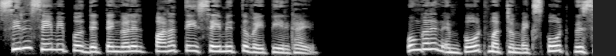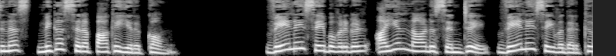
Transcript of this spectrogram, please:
சிறு சேமிப்பு திட்டங்களில் பணத்தை சேமித்து வைப்பீர்கள். உங்களின் இம்போர்ட் மற்றும் எக்ஸ்போர்ட் பிசினஸ் மிக சிறப்பாக இருக்கும். வேலை செய்பவர்கள் அயல் நாடு சென்று வேலை செய்வதற்கு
